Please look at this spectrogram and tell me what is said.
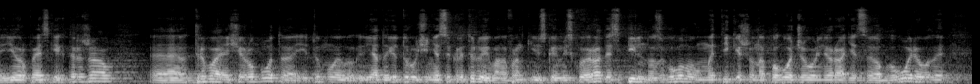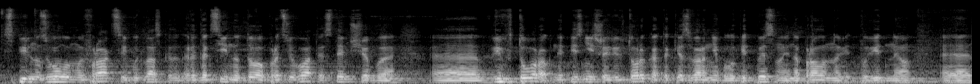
європейських держав. Е, Триває ще робота, і тому я даю доручення секретарю Івано-Франківської міської ради спільно з головами. Ми тільки що на погоджувальній раді це обговорювали. Спільно з головами фракцій, будь ласка, редакційно доопрацювати з тим, щоб е, вівторок, не пізніше вівторка, таке звернення було підписано і направлено відповідно е,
